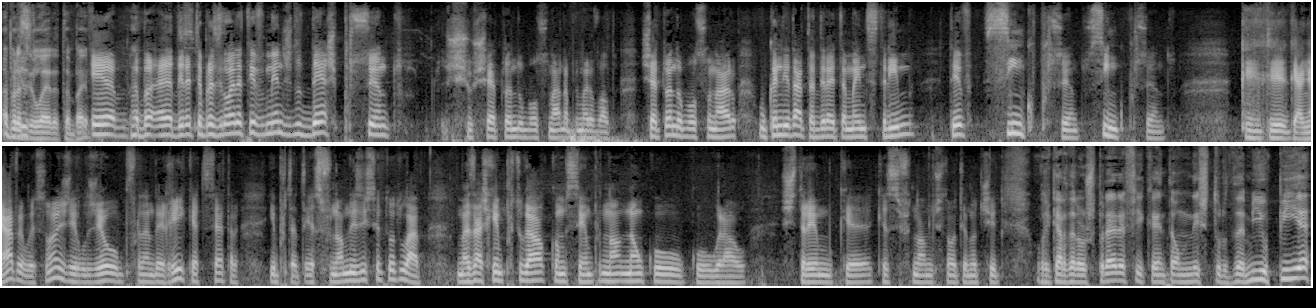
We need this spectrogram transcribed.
A brasileira também. É, a, a direita brasileira teve menos de 10% excetuando o Bolsonaro na primeira volta, excetuando o Bolsonaro, o candidato à direita mainstream teve 5%, 5%. Que, que ganhava eleições, elegeu Fernando Henrique, etc. E, portanto, esse fenómeno existe em todo lado. Mas acho que em Portugal, como sempre, não, não com, com o grau extremo que, que esses fenómenos estão a ter noutros sítios. O Ricardo Araújo Pereira fica então ministro da miopia.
